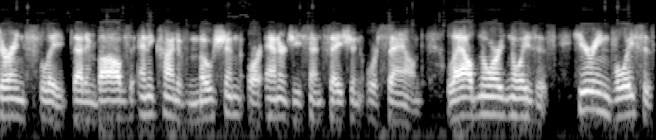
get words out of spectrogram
during sleep that involves any kind of motion or energy sensation or sound, loud no- noises, hearing voices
